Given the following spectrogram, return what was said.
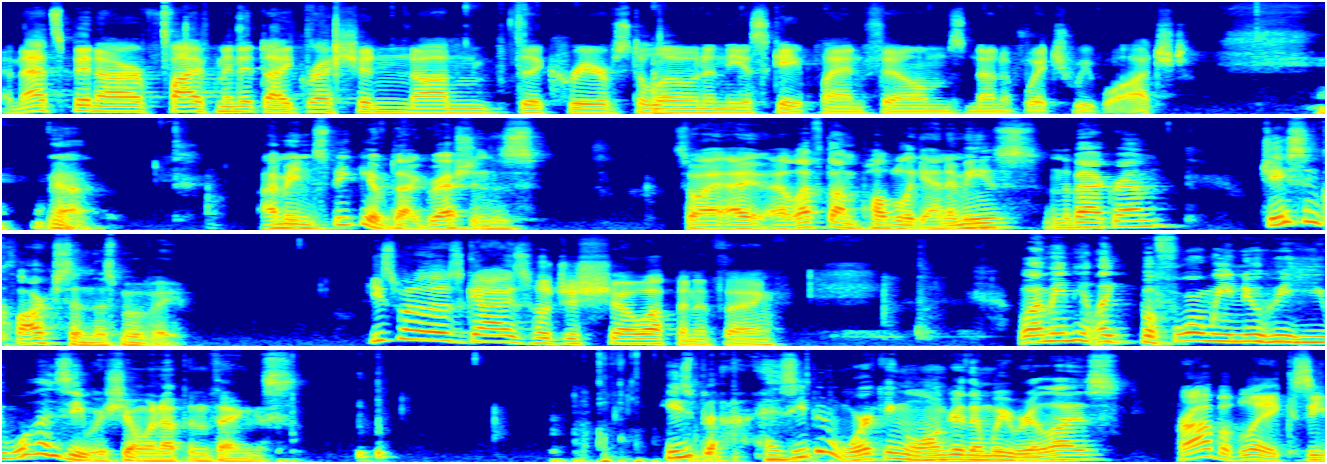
And that's been our five minute digression on the career of Stallone and the Escape Plan films, none of which we've watched. Yeah. I mean, speaking of digressions, so I, I- I left on Public Enemies in the background. Jason Clarke's in this movie. He's one of those guys who'll just show up in a thing. Well, I mean, like before we knew who he was, he was showing up in things. He's been has he been working longer than we realize? Probably, because he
